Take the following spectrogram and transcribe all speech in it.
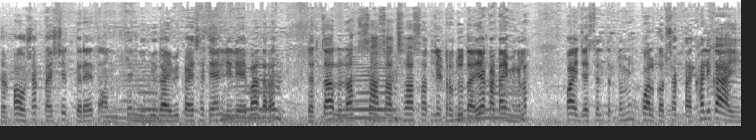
तर पाहू शकता शेतकरी आहेत आणि त्यांनी ही गाय विकायसाठी आणलेली आहे बाजारात. तर चालूला सहा सात सहा सात लिटर दूध आहे. एका टायमिंगला पाहिजे असेल तर तुम्ही कॉल करू शकता खाली काय आहे?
